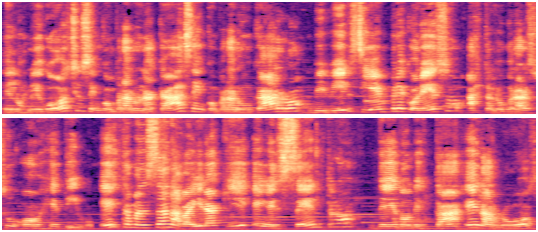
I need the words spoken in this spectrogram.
en los negocios, en comprar una casa, en comprar un carro, vivir siempre con eso hasta lograr su objetivo. Esta manzana va a ir aquí en el centro de donde está el arroz,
